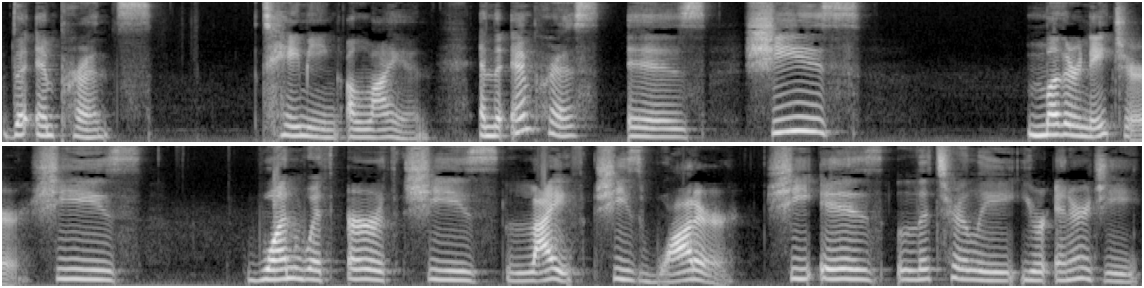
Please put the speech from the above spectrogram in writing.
the empress taming a lion. And the empress is, she's Mother Nature. She's one with earth. She's life. She's water. She is literally your energy.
